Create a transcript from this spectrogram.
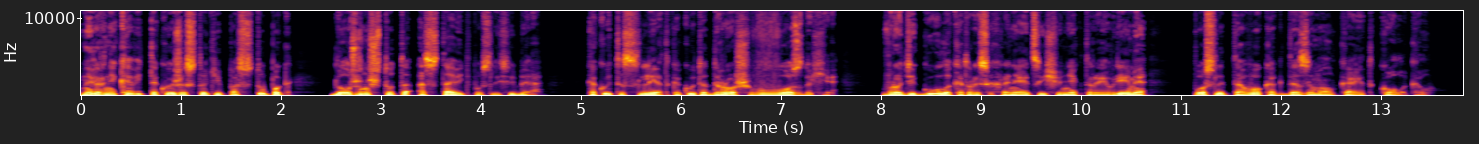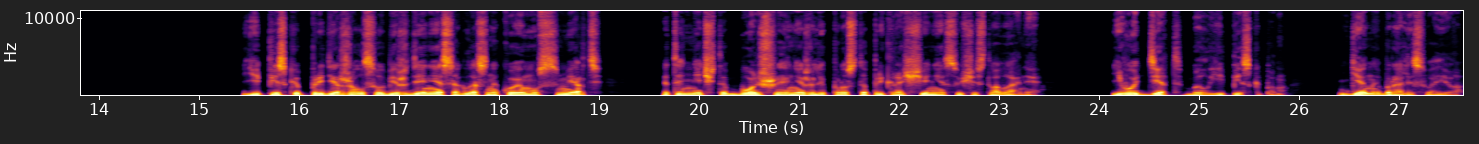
Наверняка ведь такой жестокий поступок должен что-то оставить после себя. Какой-то след, какую-то дрожь в воздухе, вроде гула, который сохраняется еще некоторое время после того, когда замолкает колокол. Епископ придерживался убеждения, согласно коему смерть это нечто большее, нежели просто прекращение существования. Его дед был епископом. Гены брали свое.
